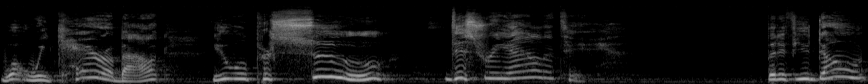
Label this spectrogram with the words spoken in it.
what we care about, you will pursue this reality. But if you don't,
